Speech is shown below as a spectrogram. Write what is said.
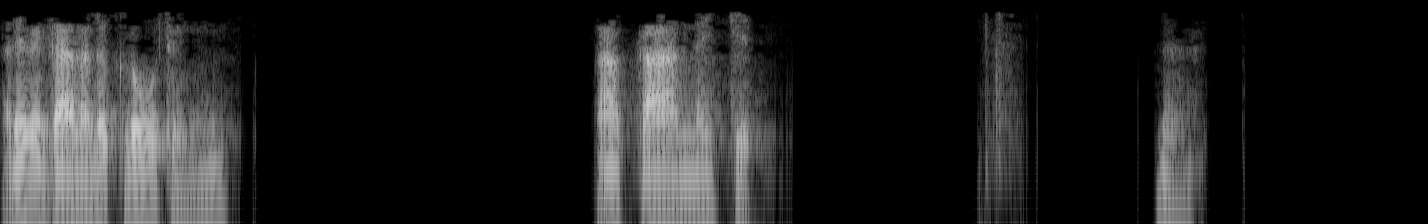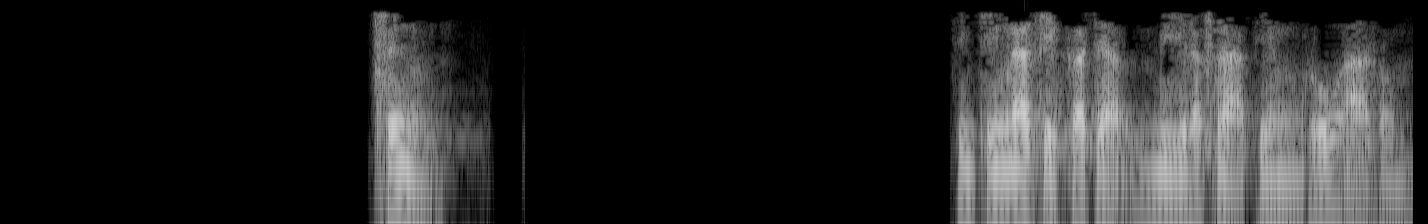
อันนี้เป็นการระลึกรู้ถึงอาการในจิต นะซึ่ง จริง ๆ แล้วจิตก็จะมีลักษณะเพียงรู้อารมณ์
